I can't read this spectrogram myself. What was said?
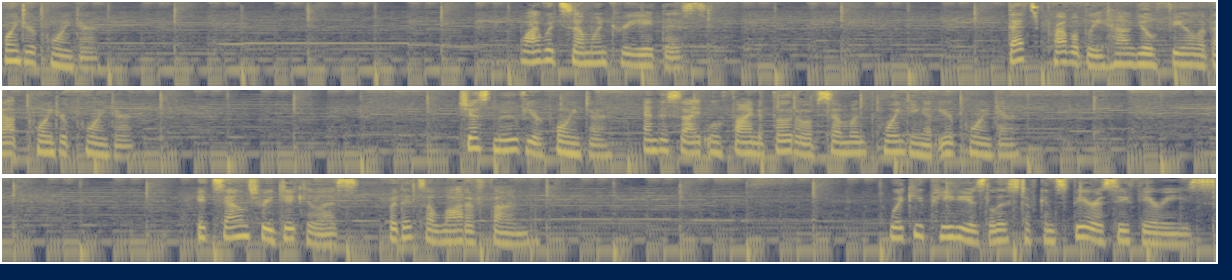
Pointer Pointer. Why would someone create this? That's probably how you'll feel about Pointer Pointer. Just move your pointer, and the site will find a photo of someone pointing at your pointer. It sounds ridiculous, but it's a lot of fun. Wikipedia's list of conspiracy theories.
